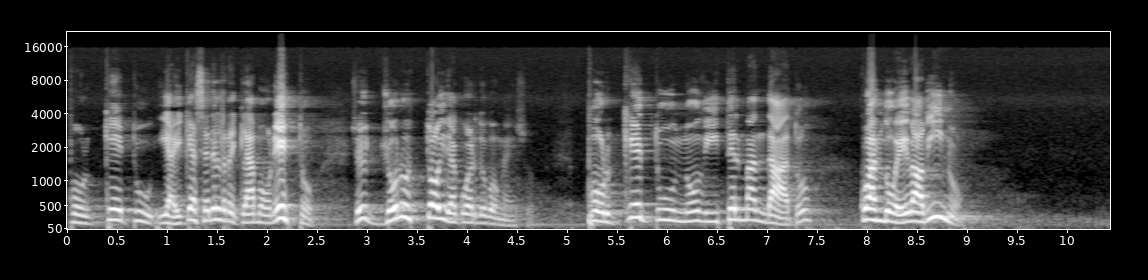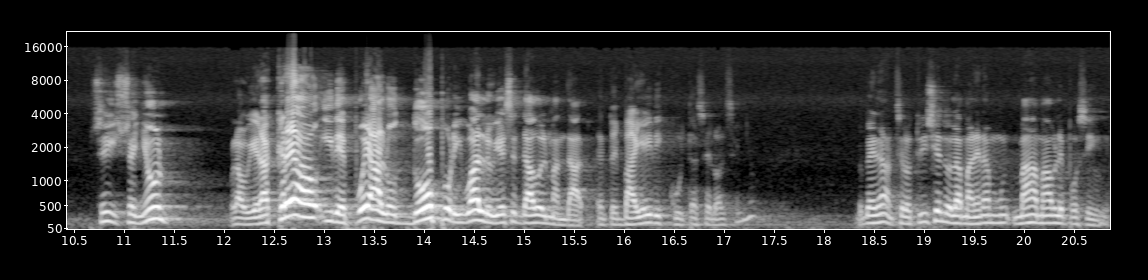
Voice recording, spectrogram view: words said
por qué tú? Y hay que hacer el reclamo honesto. Yo no estoy de acuerdo con eso. ¿Por qué tú no diste el mandato cuando Eva vino? Sí, Señor, la hubieras creado y después a los dos por igual le hubieses dado el mandato. Entonces vaya y discútaselo al Señor. Se lo estoy diciendo de la manera más amable posible.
